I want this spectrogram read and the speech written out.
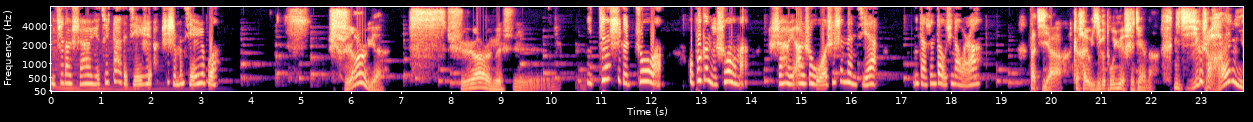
你知道十二月最大的节日是什么节日不？十二月，十二月是……你真是个猪！我不跟你说了吗？十二月二十五是圣诞节，你打算带我去哪玩啊？大姐，这还有一个多月时间呢，你急个啥呀你？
